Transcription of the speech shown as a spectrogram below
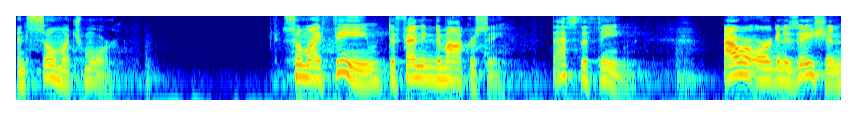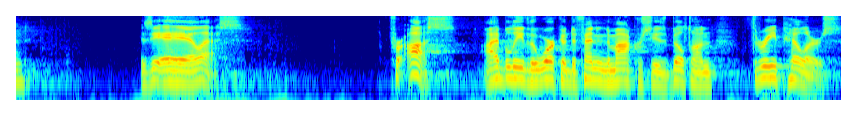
and so much more. So, my theme, defending democracy, that's the theme. Our organization is the AALS. For us, I believe the work of defending democracy is built on three pillars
